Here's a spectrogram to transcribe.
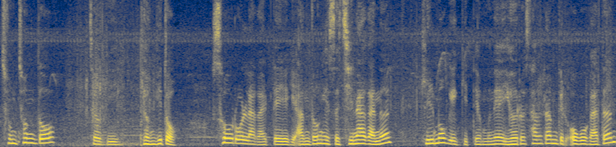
충청도, 저기 경기도, 서울 올라갈 때 여기 안동에서 지나가는 길목이 있기 때문에 여러 사람들이 오고 가던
